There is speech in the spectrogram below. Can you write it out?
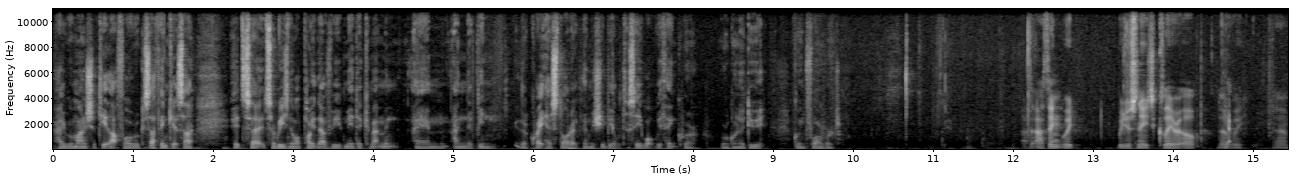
how we managed to take that forward. Because I think it's a, it's a it's a reasonable point that we've made a commitment um, and they've been they're quite historic, then we should be able to say what we think we're, we're going to do going forward. I think we we just need to clear it up, don't yep. we? Um,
